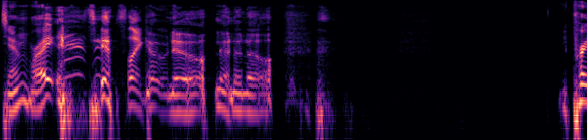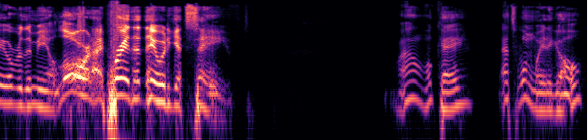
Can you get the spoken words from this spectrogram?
Tim, right? Tim's like, oh no, no, no, no. You pray over the meal. Lord, I pray that they would get saved. Well, okay. That's one way to go.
